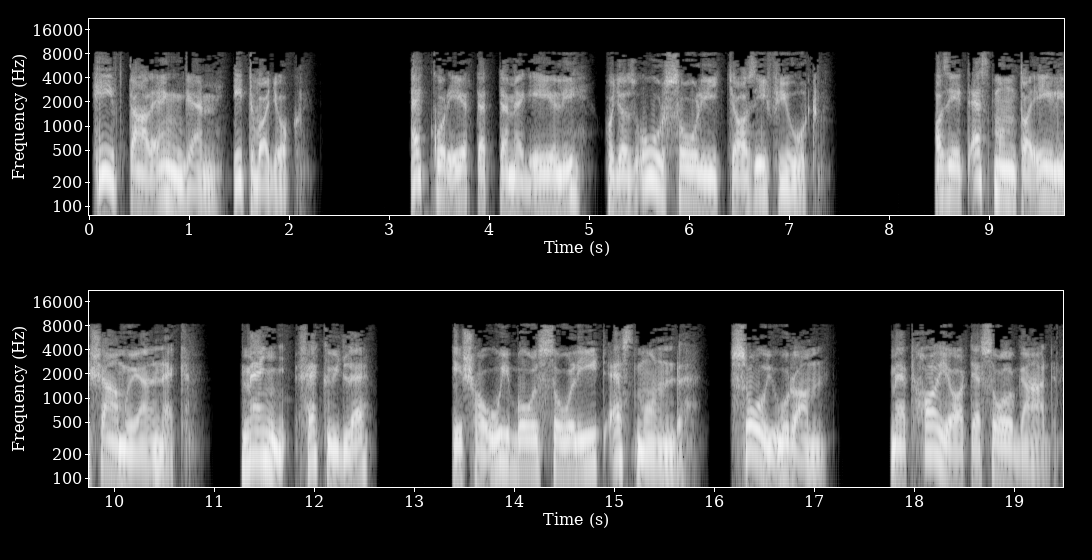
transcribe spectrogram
Hívtál engem, itt vagyok. Ekkor értette meg Éli, hogy az Úr szólítja az ifjút. Azért ezt mondta Éli Sámuelnek. Menj, feküdj le, és ha újból szólít, ezt mond. Szólj, uram, mert hallja a te szolgád.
